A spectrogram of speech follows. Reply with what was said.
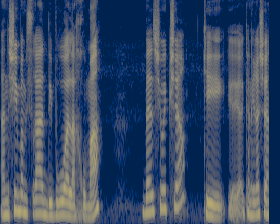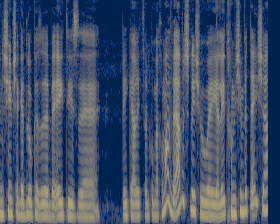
האנשים במשרד דיברו על החומה באיזשהו הקשר, כי אה, כנראה שאנשים שגדלו כזה באייטיז אה, בעיקר הצטלקו מהחומה, ואבא שלי, שהוא יליד 59,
